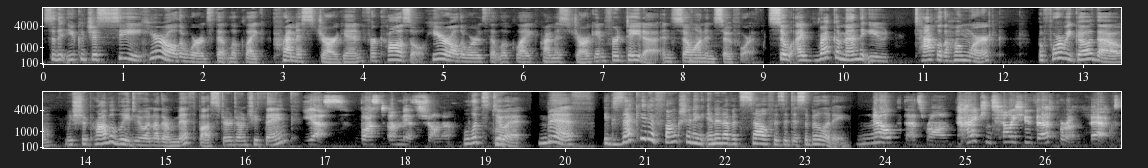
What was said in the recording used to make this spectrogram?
so that you could just see here are all the words that look like premise jargon for causal. Here are all the words that look like premise jargon for data, and so on and so forth. So I recommend that you tackle the homework before we go, though, we should probably do another myth buster, don't you think? Yes. Bust a myth, Shana. Well, let's do hmm. it. Myth executive functioning in and of itself is a disability. Nope, that's wrong. I can tell you that for a fact.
